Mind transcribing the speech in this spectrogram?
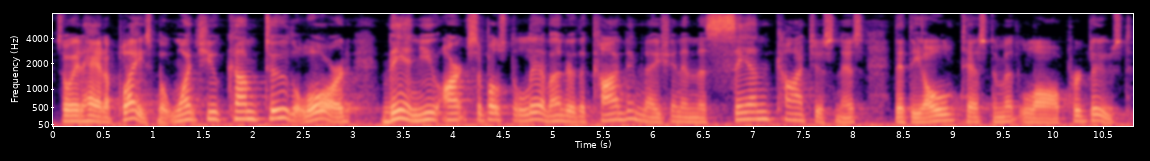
So it had a place. But once you come to the Lord, then you aren't supposed to live under the condemnation and the sin consciousness that the Old Testament law produced.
